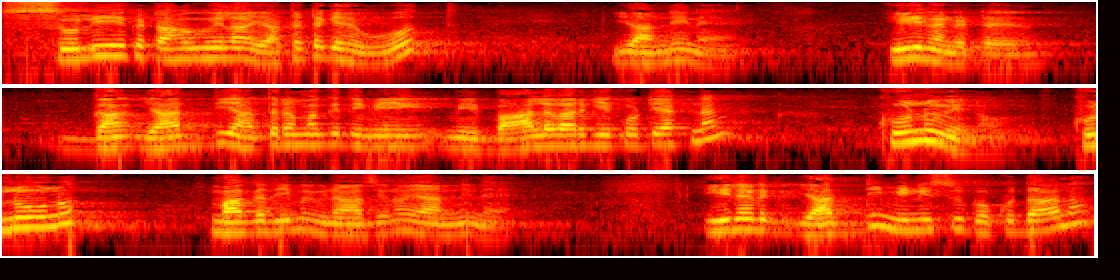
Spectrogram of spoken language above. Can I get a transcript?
සුලියකට අහු වෙලා යටට ගැහුවොත් යන්නේ නැහැ. ඊළඟට යද්දි අතරමඟදී මේ මේ බාල වර්ගයේ කොටයක් නම් කුණු වෙනවා. කුණු වුණොත් මගදීම විනාශ වෙනවා යන්නේ නැහැ. ඊළඟට යද්දි මිනිස්සු කොකු දාලා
